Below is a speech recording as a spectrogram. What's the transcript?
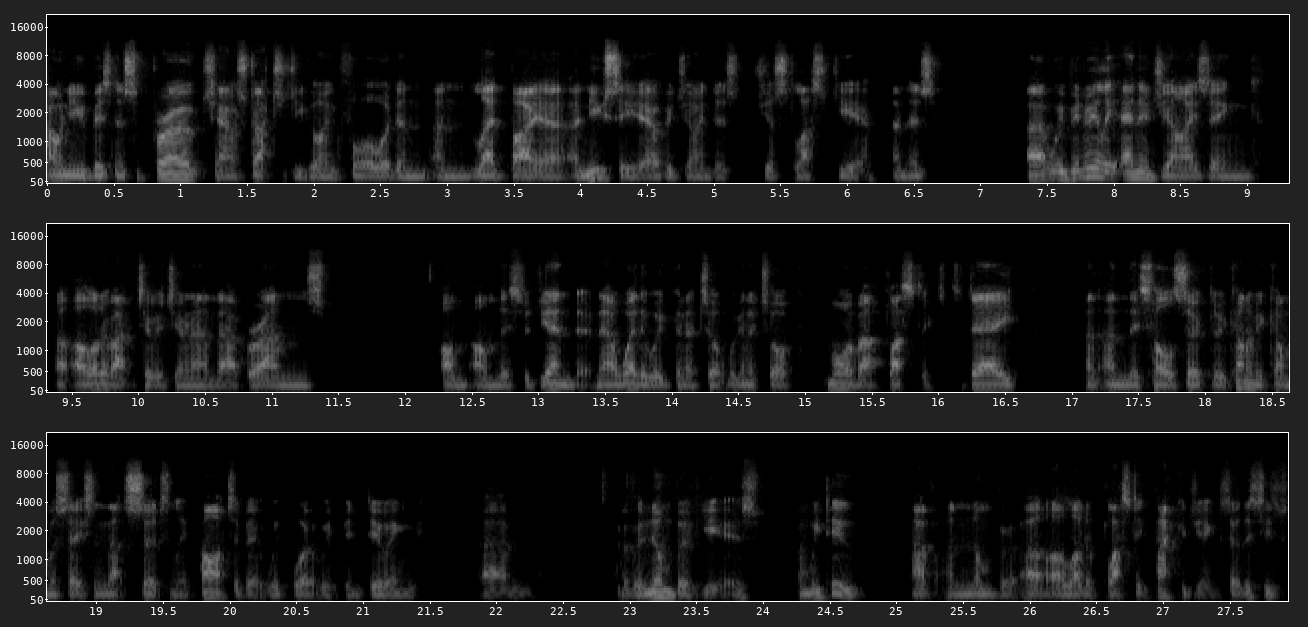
our new business approach, our strategy going forward, and, and led by a, a new CEO who joined us just last year. And has uh, we've been really energizing a, a lot of activity around our brands, on on this agenda. Now, whether we're going to talk, we're going to talk more about plastics today, and, and this whole circular economy conversation. That's certainly part of it with work we've been doing um, over a number of years, and we do have a number, a, a lot of plastic packaging. So this is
